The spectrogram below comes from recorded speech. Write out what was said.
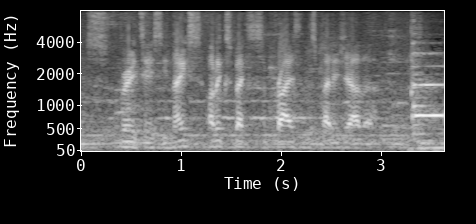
It's very tasty. Nice unexpected surprise in this parrillada.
